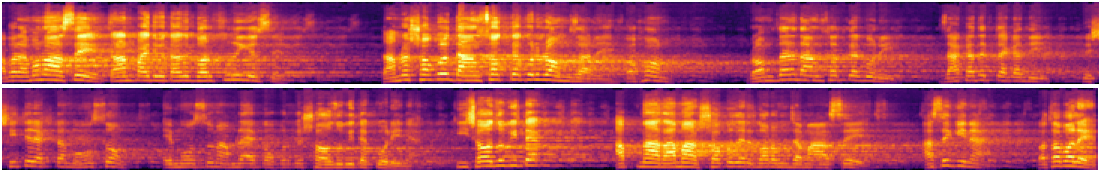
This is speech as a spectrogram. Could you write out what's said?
আবার এমনও আছে, ত্রাণ পাইতে পাইতে তাদের ঘর ফুরে গেছে। তা আমরা সকলে দান সৎকার করি রমজানে। কখন? রমজানে দান সৎকার করি। জাকাতের টাকা দিই। শীতের একটা মৌসুম, এই মৌসুমে আমরা একে অপরকে সহযোগিতা করি না। কি সহযোগিতা? আপনার, আমার সকলের গরম জামা আছে। আছে কি না? কথা বলেন।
